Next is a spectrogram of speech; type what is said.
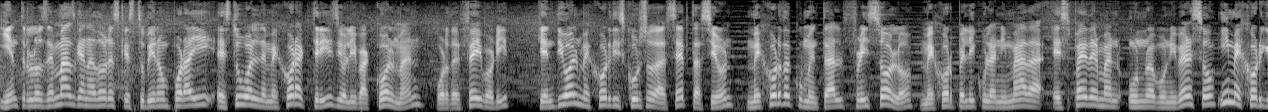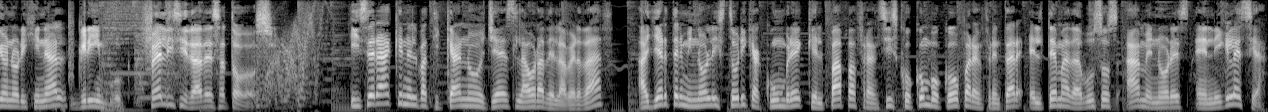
Y entre los demás ganadores que estuvieron por ahí estuvo el de Mejor Actriz de Oliva Colman, por The Favorite, quien dio el mejor discurso de aceptación, mejor documental Free Solo, mejor película animada Spider-Man Un Nuevo Universo y mejor guion original Green Book. Felicidades a todos. ¿Y será que en el Vaticano ya es la hora de la verdad? Ayer terminó la histórica cumbre que el Papa Francisco convocó para enfrentar el tema de abusos a menores en la iglesia.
